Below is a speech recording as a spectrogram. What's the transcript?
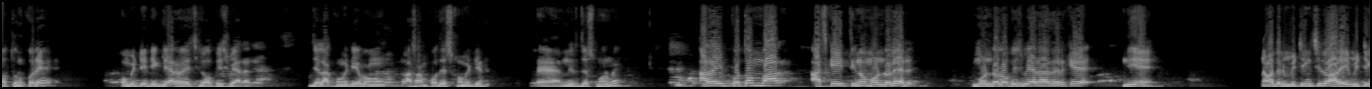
নতুন করে কমিটি ডিক্লেয়ার হয়েছিল অফিস বেয়ারারে জেলা কমিটি এবং আসাম প্রদেশ কমিটির নির্দেশ মর্মে। আর এই প্রথমবার আজকে এই তিন মণ্ডলের মণ্ডল অফিস বেয়ারাদেরকে নিয়ে আমাদের মিটিং ছিল আর এই মিটিং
